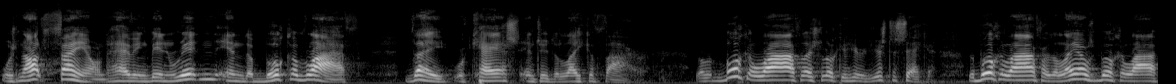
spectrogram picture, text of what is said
was not found having been written in the book of life, they were cast into the lake of fire. The book of life, let's look at here just a second. The book of life, or the Lamb's book of life,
